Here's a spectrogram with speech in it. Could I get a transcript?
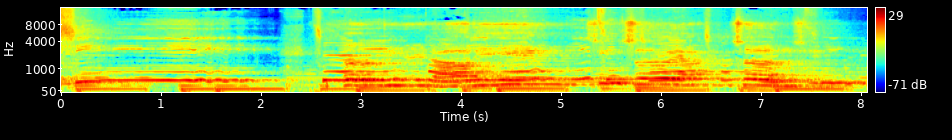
的心。这雨大的夜已经这样沉静，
